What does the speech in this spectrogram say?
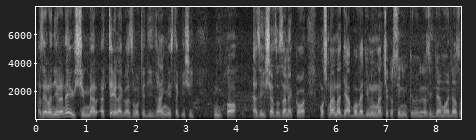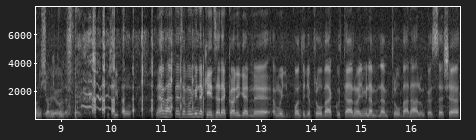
azért annyira ne üssünk, mert tényleg az volt, hogy így ránk néztek, és így, hú, ha, ez is ez a zenekar. Most már nagyjából vegyünk, már csak a színünk különbözik, de majd azon is javítunk. Nem, hát ez amúgy mind a két zenekar, igen, amúgy pont ugye próbák után, hogy mi nem, nem próbálunk össze se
